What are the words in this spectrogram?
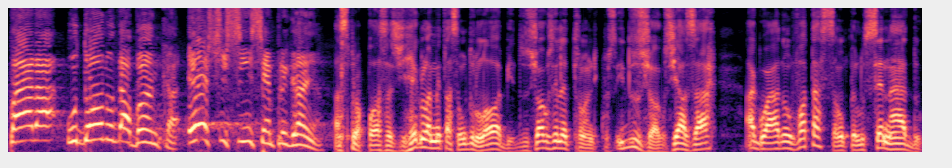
para o dono da banca. Este sim sempre ganha. As propostas de regulamentação do lobby, dos jogos eletrônicos e dos jogos de azar aguardam votação pelo Senado.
